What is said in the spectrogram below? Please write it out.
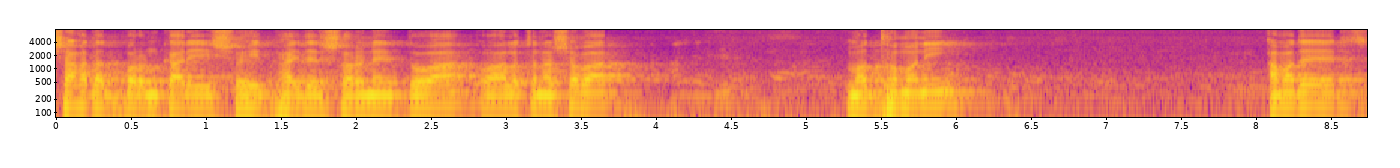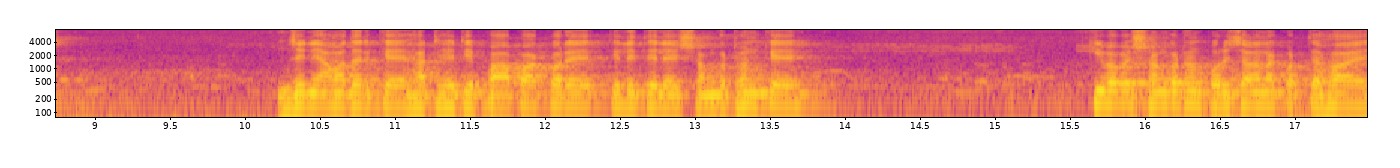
শাহাদাত বরণকারী শহীদ ভাইদের স্মরণে দোয়া ও আলোচনা সভার মধ্যমণি আমাদের, যিনি আমাদেরকে হাঁটি হাঁটি পা পা করে তিলে তিলে সংগঠনকে কীভাবে সংগঠন পরিচালনা করতে হয়,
